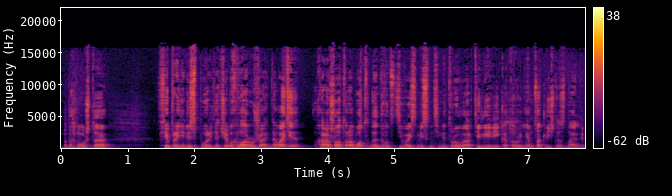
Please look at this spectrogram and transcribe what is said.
потому что все принялись спорить, а чем их вооружать. Давайте хорошо отработанной 28-сантиметровой артиллерии, которую немцы отлично знали.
